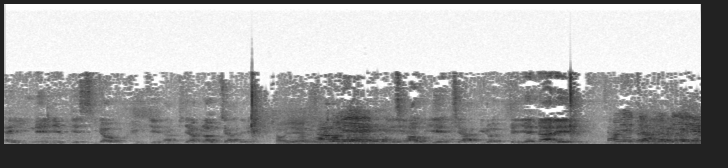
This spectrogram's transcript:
အဲ့ဒီနည်းနည်းပျက်စီးတာကိုပြုပြင်တာဖျားဘလောက်ကြာတယ်6ရက်6ရက်6ရက်ကြာပြီးတော့တရက်နားတယ်6ရက်ကြာပြီးတော့တရက်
